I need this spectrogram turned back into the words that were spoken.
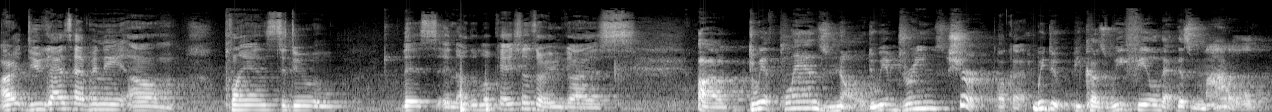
All right. Do you guys have any um, plans to do this in other locations, or are you guys? Uh, do we have plans? No. Do we have dreams? Sure. Okay. We do because we feel that this model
